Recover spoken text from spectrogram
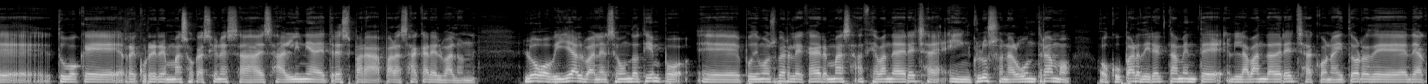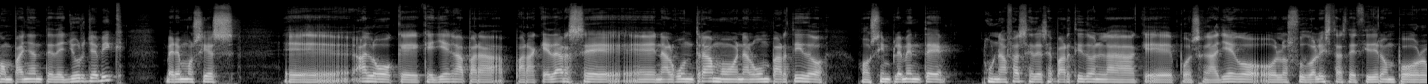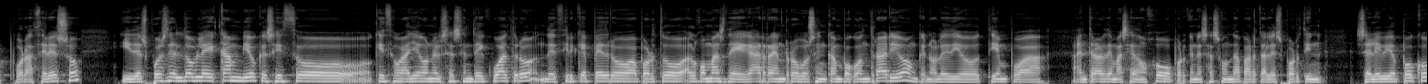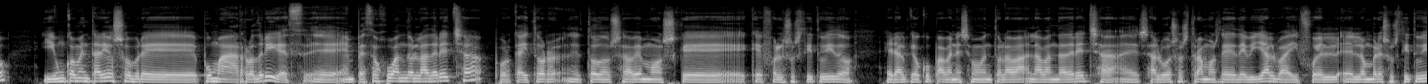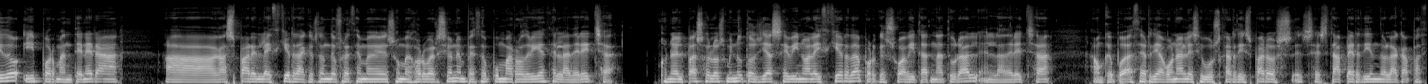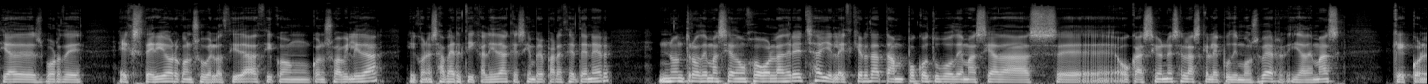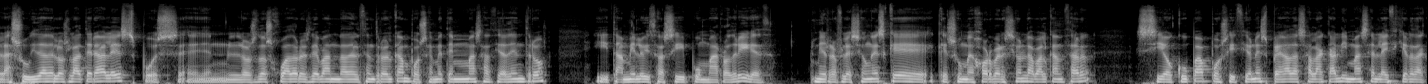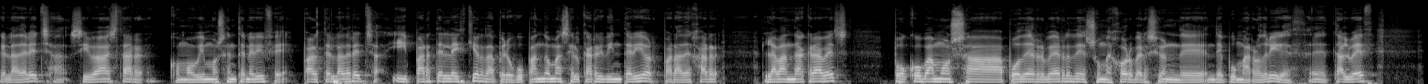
tuvo que recurrir en más ocasiones a esa línea de tres para, para sacar el balón. Luego Villalba en el segundo tiempo eh, pudimos verle caer más hacia banda derecha e incluso en algún tramo ocupar directamente la banda derecha con Aitor de, acompañante de Jurjevic. Veremos si es eh, algo que, llega para, para, quedarse en algún tramo, en algún partido o simplemente una fase de ese partido en la que pues Gallego o los futbolistas decidieron por, por hacer eso y después del doble cambio que se hizo, que hizo Gallego en el 64, decir que Pedro aportó algo más de garra en robos en campo contrario, aunque no le dio tiempo a, entrar demasiado en juego porque en esa segunda parte al Sporting se le vio poco. Y un comentario sobre Puma Rodríguez. Eh, empezó jugando en la derecha, porque Aitor, eh, todos sabemos que, fue el sustituido, era el que ocupaba en ese momento la, banda derecha, eh, salvo esos tramos de, Villalba, y fue el hombre sustituido. Y por mantener a, a Gaspar en la izquierda, que es donde ofrece su mejor versión, empezó Puma Rodríguez en la derecha. Con el paso de los minutos ya se vino a la izquierda porque es su hábitat natural. En la derecha, aunque pueda hacer diagonales y buscar disparos, se está perdiendo la capacidad de desborde exterior con su velocidad y con, su habilidad y con esa verticalidad que siempre parece tener. No entró demasiado en juego en la derecha y en la izquierda tampoco tuvo demasiadas eh, ocasiones en las que le pudimos ver. Y además que con la subida de los laterales, pues los dos jugadores de banda del centro del campo se meten más hacia adentro y también lo hizo así Puma Rodríguez. Mi reflexión es que, su mejor versión la va a alcanzar si ocupa posiciones pegadas a la cal y más en la izquierda que en la derecha. Si va a estar, como vimos en Tenerife, parte en la derecha y parte en la izquierda, pero ocupando más el carril interior para dejar la banda Craves, poco vamos a poder ver de su mejor versión de, Puma Rodríguez. Eh, tal vez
